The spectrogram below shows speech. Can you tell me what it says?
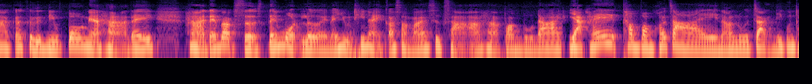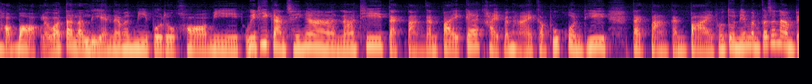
าก ก็คือนิ้วโป้งเนี่ยหาได้หาได้แบบ search ได้หมดเลยนะอยู่ที่ไหนก็สามารถศึกษาหาความรู้ได้ อยากให้ทำความเข้าใจนะรู้จักที่คุณท็อปบอกแหละว่าแต่ละเหรียญเนี่ยมันมีโปรโตคอลมีวิธีการใช้งานนะที่แตกต่างกันไปแก้ไขปัญหากับผู้คนที่แตกต่างกันไป เพราะตัวนี้มันก็จะนำไป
